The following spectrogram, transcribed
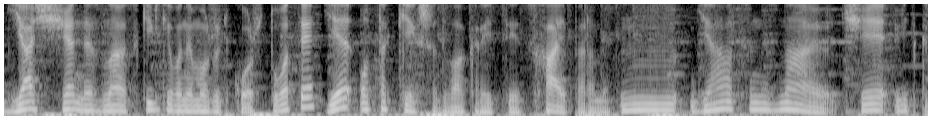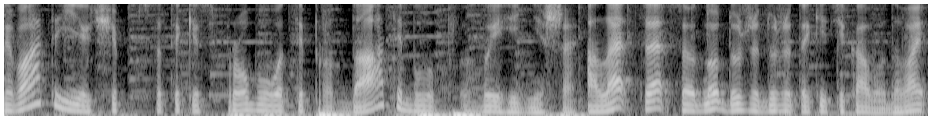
Я ще не знаю, скільки вони можуть коштувати. Є отаких ще два крейти з хайперами. м я це не знаю, чи відкривати їх, чи все-таки спробувати продати було б вигідніше. Але це все одно дуже-дуже таки цікаво. Давай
